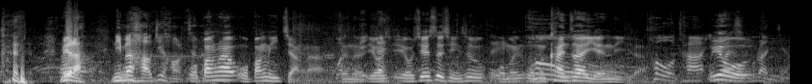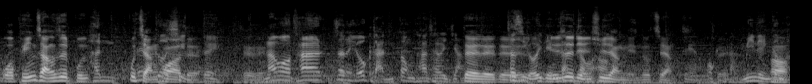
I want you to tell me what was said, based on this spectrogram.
没有啦，你们好就好了。我帮他，我帮你讲啦，真的有有些事情是我们我们看在眼里的。后他因为我我平常是不不讲话的，对对对。然后他真的有感动，他才会讲。对对对，这是有一点。也是连续两年都这样。对，OK 了，明年更好。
